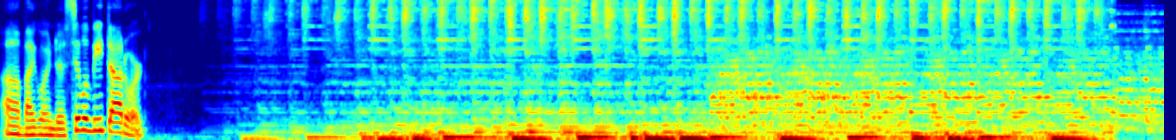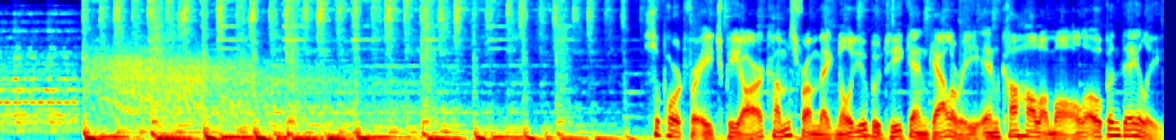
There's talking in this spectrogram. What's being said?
uh, by going to civilbeat.org. Support for HPR comes from Magnolia Boutique and Gallery in Kahala Mall, open daily,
